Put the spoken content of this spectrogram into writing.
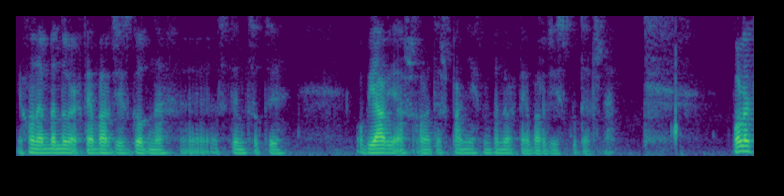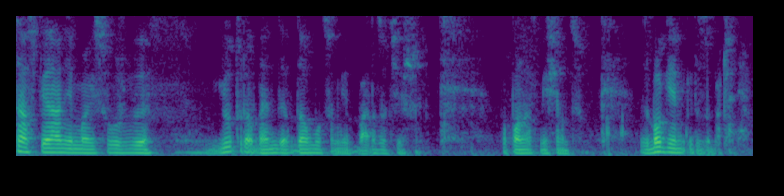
niech one będą jak najbardziej zgodne e, z tym, co Ty objawiasz, ale też Panie, niech będą jak najbardziej skuteczne. Polecam wspieranie mojej służby. Jutro będę w domu, co mnie bardzo cieszy. Po ponad miesiącu. Z Bogiem i do zobaczenia.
